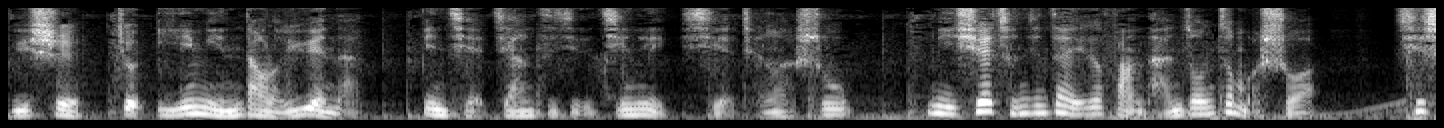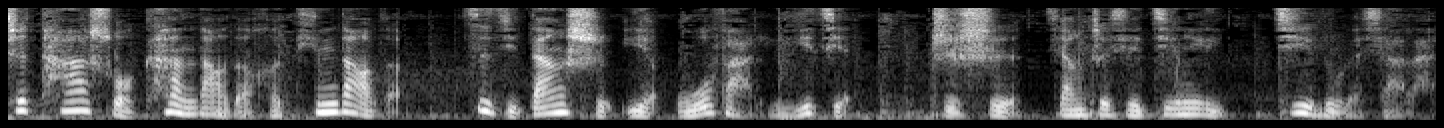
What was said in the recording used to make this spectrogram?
于是就移民到了越南，并且将自己的经历写成了书。米歇曾经在一个访谈中这么说：“其实他所看到的和听到的，自己当时也无法理解，只是将这些经历记录了下来。”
